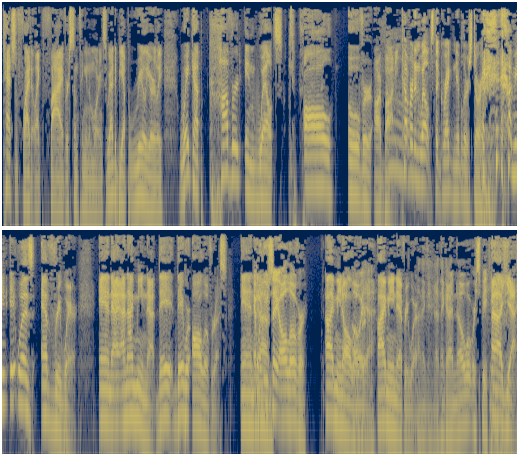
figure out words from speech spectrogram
catch the flight at like five or something in the morning. So we had to be up really early. Wake up covered in welts all over our body. Covered in welts, the Greg Nibler story. I mean, it was everywhere, and I, and I mean that they they were all over us. And, And when um, you say all over, I mean all Oh, over. yeah. I mean everywhere. I think I think I know what we're speaking. Uh, of. yes,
